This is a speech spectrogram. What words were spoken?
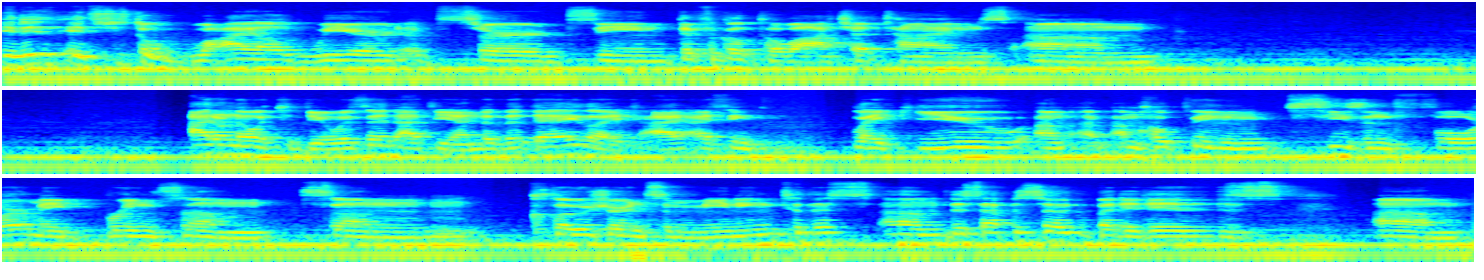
it is it's just a wild weird absurd scene difficult to watch at times um, i don't know what to do with it at the end of the day like i, I think like you I'm, I'm hoping season four may bring some some closure and some meaning to this um, this episode but it is um,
